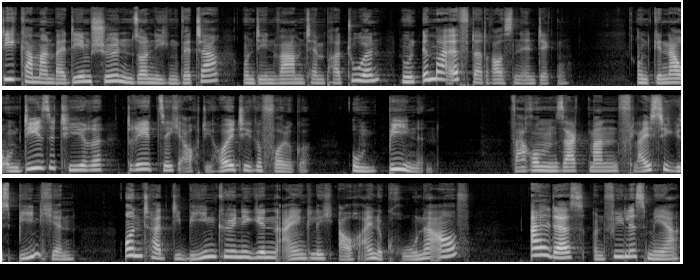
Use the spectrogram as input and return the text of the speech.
Die kann man bei dem schönen sonnigen Wetter und den warmen Temperaturen nun immer öfter draußen entdecken. Und genau um diese Tiere dreht sich auch die heutige Folge. Um Bienen. Warum sagt man fleißiges Bienchen? Und hat die Bienenkönigin eigentlich auch eine Krone auf? All das und vieles mehr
